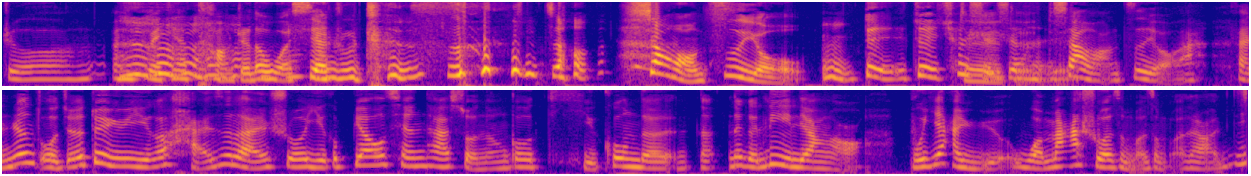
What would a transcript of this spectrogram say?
这嗯每天躺着的我陷入沉思，你知道吗？向往自由。嗯，对对，确实是很向往自由啊。反正我觉得，对于一个孩子来说，一个标签它所能够提供的那那个力量哦，不亚于我妈说怎么怎么的。你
